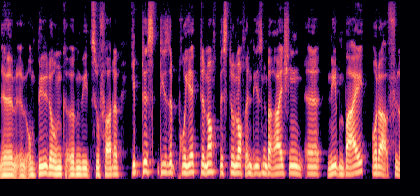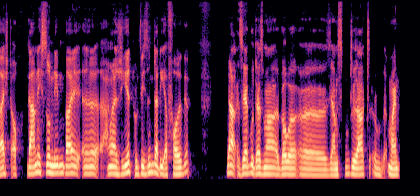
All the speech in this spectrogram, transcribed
äh, um Bildung irgendwie zu fördern. Gibt es diese Projekte noch? Bist du noch in diesen Bereichen äh, nebenbei oder vielleicht auch gar nicht so nebenbei äh, engagiert? Und wie sind da die Erfolge? Ja, sehr gut. Erstmal, glaube, äh, Sie haben es gut gesagt, meine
